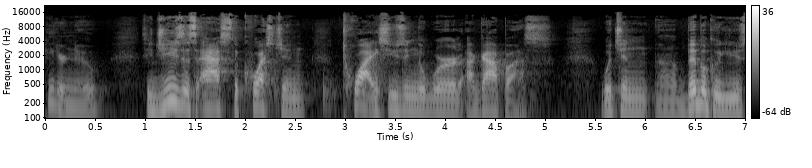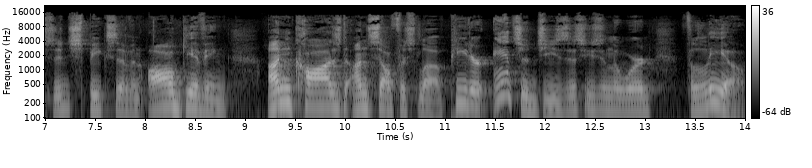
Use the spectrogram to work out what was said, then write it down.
Peter knew. See, Jesus asked the question twice using the word agapas which in uh, biblical usage speaks of an all giving, uncaused, unselfish love. Peter answered Jesus using the word phileo,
